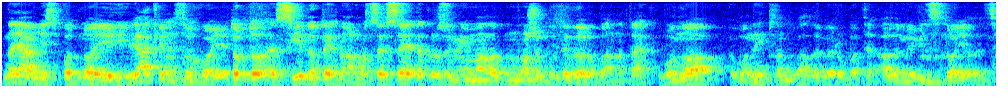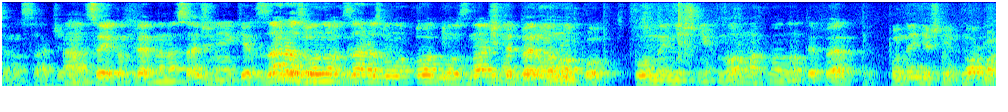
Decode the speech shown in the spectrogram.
наявність одної гілляки Мгм. сухої. Тобто, е, згідно тих норм, це все, я так розумію, мало може бути вирубано, так? Воно вони планували вирубати, але ми відстояли це насадження. А, це є конкретне насадження, яке Зараз воно зараз воно однозначно І тепер піде воно руку. по нинішніх нормах, воно тепер по нинішніх нормах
